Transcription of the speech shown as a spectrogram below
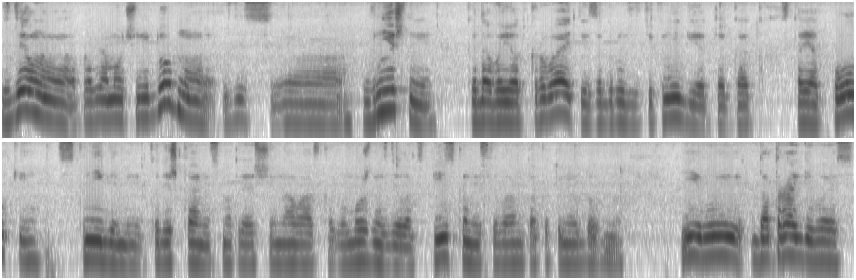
Сделана программа очень удобно. Здесь э, внешне, когда вы ее открываете и загрузите книги, это как стоят полки с книгами, корешками, смотрящие на вас. Как бы можно сделать списком, если вам так это неудобно. И вы, дотрагиваясь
